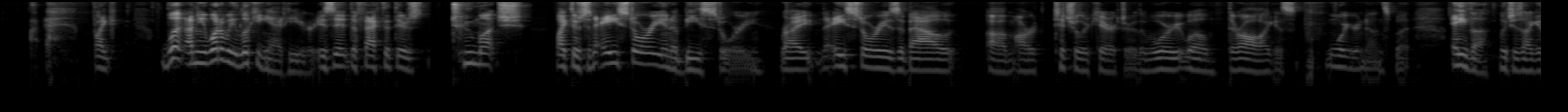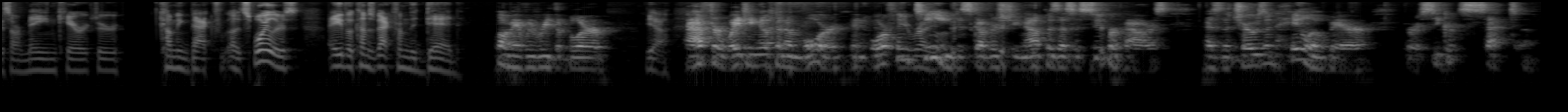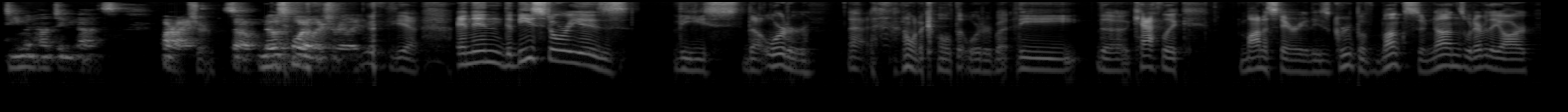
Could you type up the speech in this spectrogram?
like, what I mean, what are we looking at here? Is it the fact that there's too much? Like, there's an A story and a B story, right? The A story is about um, our titular character, the warrior. Well, they're all, I guess, warrior nuns, but Ava, which is, I guess, our main character, coming back. Uh, spoilers: Ava comes back from the dead. Well, I mean, if we read the blurb, Yeah, After waking up in a morgue, an orphan right. teen discovers she now possesses superpowers as the chosen Halo bearer for a secret sect of demon hunting nuns. All right. Sure. So no spoilers, really. yeah. And then the B story is the the order. Uh, I don't want to call it the order, but the the Catholic monastery, these group of monks or nuns, whatever they are,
